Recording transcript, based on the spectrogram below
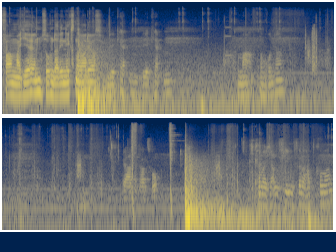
Fahren wir mal hier hin, suchen da die nächsten Radios. Wir cappen, wir cappen. Komm mal, komm runter. Ja, sind dran zwei. Ich kann euch anfliegen für eine Hub-Command.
